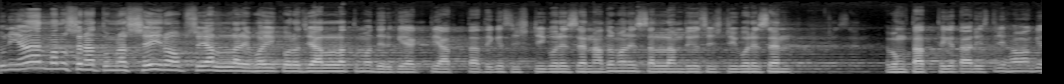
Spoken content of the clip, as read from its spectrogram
দুনিয়ার মানুষেরা, তোমরা সেই রব, সেই আল্লাহরে ভয় করো যে আল্লাহ তোমাদেরকে একটি আত্মা থেকে সৃষ্টি করেছেন, আদম আলাইহিস সাল্লাম থেকে সৃষ্টি করেছেন এবং তার থেকে তার স্ত্রী হাওয়াকে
